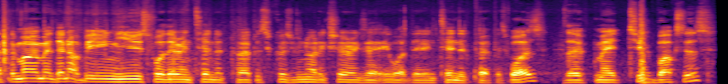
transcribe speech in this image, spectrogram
At the moment they're not being used for their intended purpose because we're not sure exactly what their intended purpose was. They've made two boxes,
